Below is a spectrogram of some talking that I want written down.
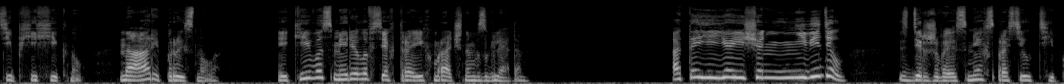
Тип хихикнул, на Ари прыснула, и Кива смерила всех троих мрачным взглядом. «А ты ее еще не видел?» — сдерживая смех, спросил тип.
